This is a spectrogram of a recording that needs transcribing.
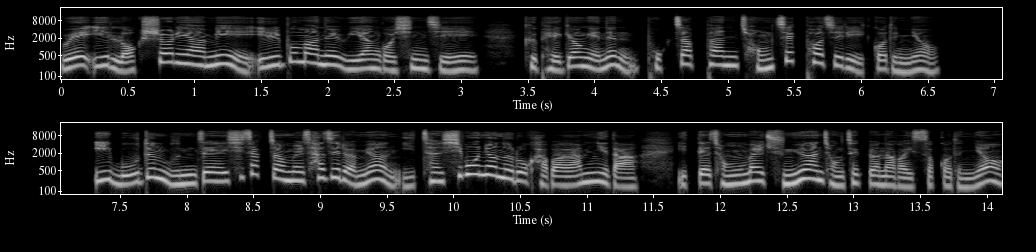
왜 이 럭셔리함이 일부만을 위한 것인지 그 배경에는 복잡한 정책 퍼즐이 있거든요. 이 모든 문제의 시작점을 찾으려면 2015년으로 가봐야 합니다. 이때 정말 중요한 정책 변화가 있었거든요.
